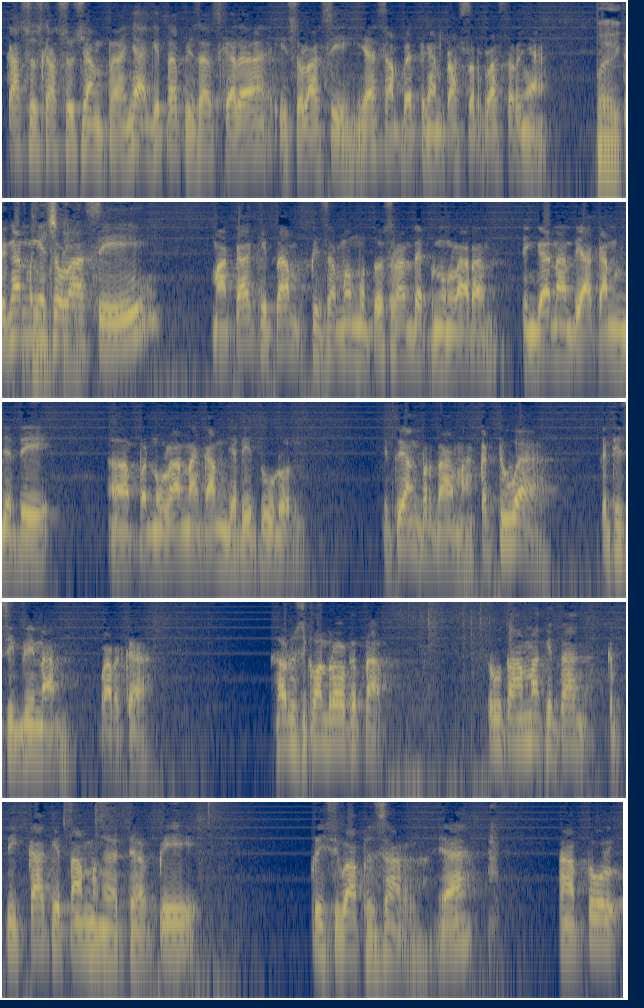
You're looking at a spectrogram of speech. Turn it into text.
kasus-kasus yang banyak kita bisa segera isolasi ya sampai dengan klaster-klasternya. Baik. Dengan mengisolasi sekali. maka kita bisa memutus rantai penularan sehingga nanti akan menjadi uh, penularan akan menjadi turun. Itu yang pertama. Kedua, kedisiplinan warga harus dikontrol ketat. Terutama kita ketika kita menghadapi peristiwa besar ya. Satu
